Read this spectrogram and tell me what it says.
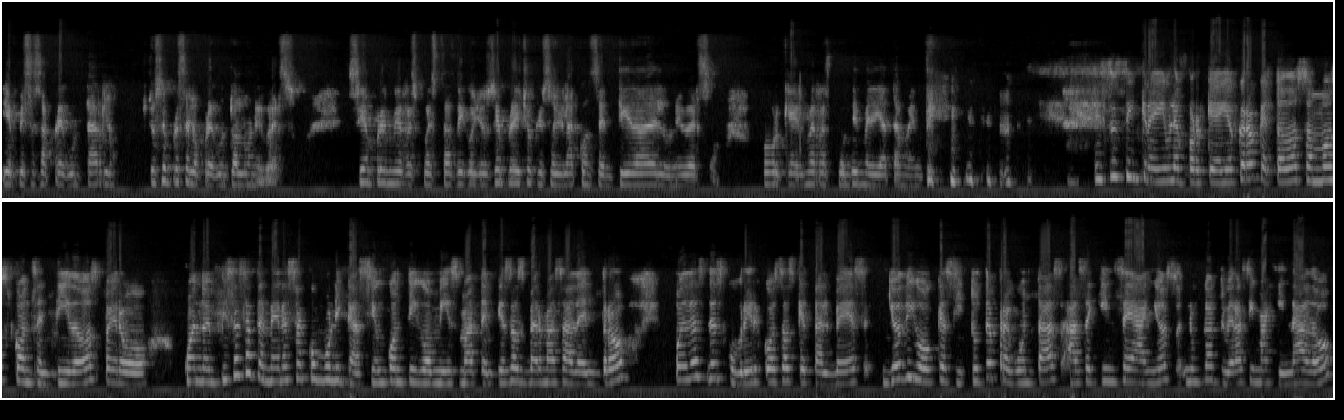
Y empiezas a preguntarlo. Yo siempre se lo pregunto al universo. Siempre en mis respuestas digo, yo siempre he dicho que soy la consentida del universo, porque él me responde inmediatamente. Eso es increíble porque yo creo que todos somos consentidos, pero cuando empiezas a tener esa comunicación contigo misma, te empiezas a ver más adentro, puedes descubrir cosas que tal vez, yo digo que si tú te preguntas hace 15 años, nunca te hubieras imaginado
